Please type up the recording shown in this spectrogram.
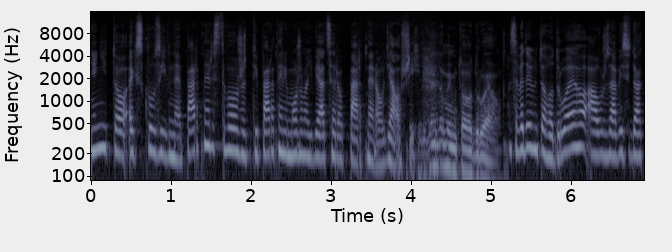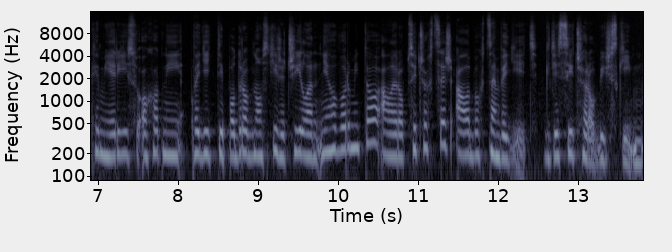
není to exkluzívne partnerstvo, že tí partnery môžu mať viacero partnerov ďalších. S vedomím toho druhého. S vedomím toho druhého a už závisí do akej miery sú ochotní vedieť tie podrobnosti, že či len nehovor mi to, ale rob si, čo chceš, alebo chcem vedieť, kde si, čo robíš, s kým.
